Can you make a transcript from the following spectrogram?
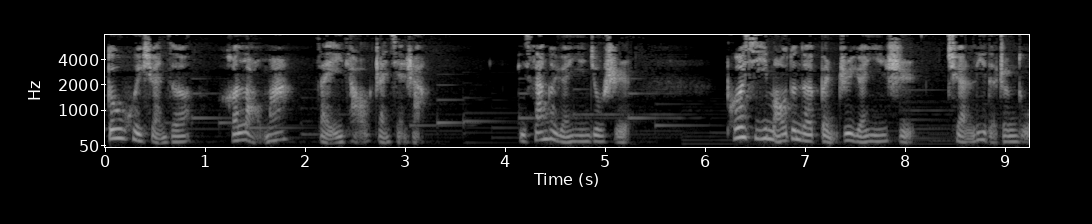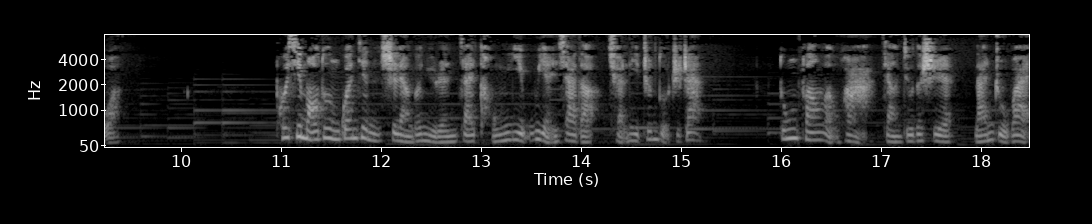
都会选择和老妈在一条战线上。第三个原因就是，婆媳矛盾的本质原因是权力的争夺。婆媳矛盾关键是两个女人在同一屋檐下的权力争夺之战。东方文化讲究的是男主外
